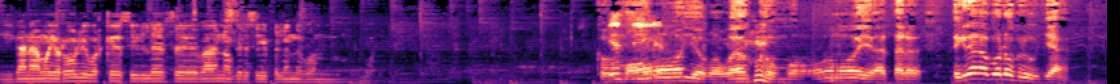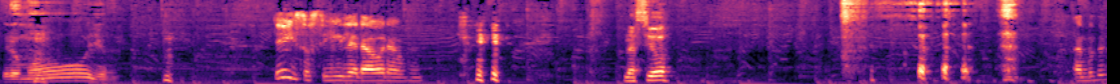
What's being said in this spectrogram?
Y gana Moyo Rowley porque Ziggler se va, no quiere seguir peleando con... Bien, sí. Moyo, po, weón, como Moyo. Hasta lo- Te creas Apolo Cruz, ya. Pero Moyo. ¿Qué hizo Ziggler ahora? weón? Nació. Ándate.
